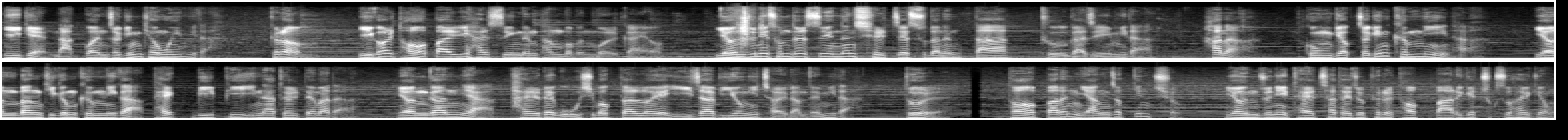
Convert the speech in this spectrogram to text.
이게 낙관적인 경우입니다. 그럼 이걸 더 빨리 할 수 있는 방법은 뭘까요? 연준이 손댈 수 있는 실제 수단은 딱 두 가지입니다. 하나, 공격적인 금리 인하. 연방 기금 금리가 100bp 인하될 때마다 연간 약 850억 달러의 이자 비용이 절감됩니다. 둘, 더 빠른 양적 긴축. 연준이 대차 대조표를 더 빠르게 축소할 경우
